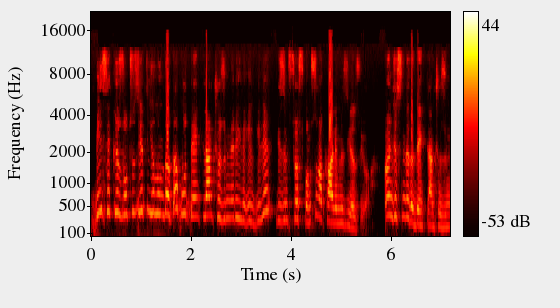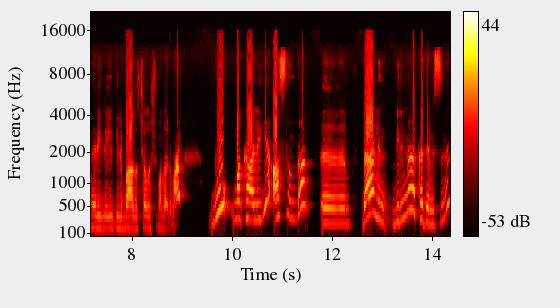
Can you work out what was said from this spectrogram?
1837 yılında da bu denklem çözümleriyle ilgili bizim söz konusu makalemizi yazıyor. Öncesinde de denklem çözümleriyle ilgili bazı çalışmaları var. Bu makaleyi aslında e, Berlin Bilimler Akademisi'nin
